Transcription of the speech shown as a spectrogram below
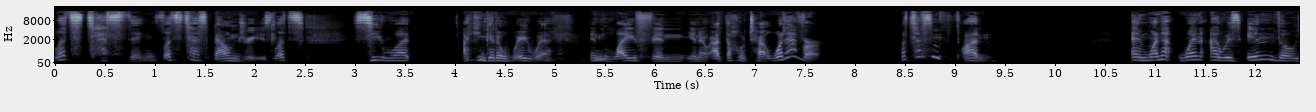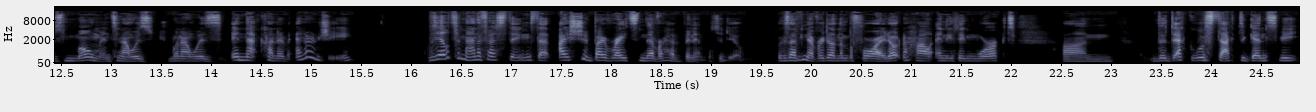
Let's test things. Let's test boundaries. Let's see what I can get away with in life in, you know, at the hotel, whatever let's have some fun. And when I, when I was in those moments and I was when I was in that kind of energy, I was able to manifest things that I should by rights never have been able to do because I've never done them before. I don't know how anything worked. Um, the deck was stacked against me.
